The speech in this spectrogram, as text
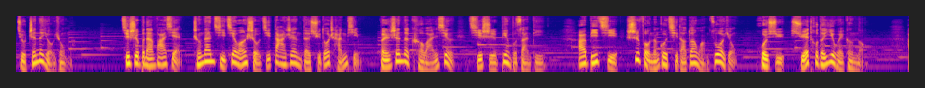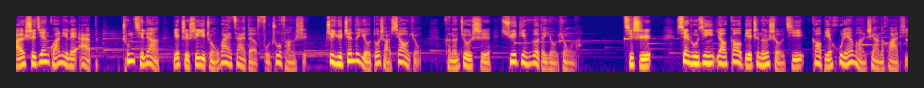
就真的有用吗？其实不难发现，承担起戒网手机大任的许多产品。本身的可玩性其实并不算低，而比起是否能够起到断网作用，或许噱头的意味更浓。而时间管理类 App，充其量也只是一种外在的辅助方式。至于真的有多少效用，可能就是薛定谔的有用了。其实，现如今要告别智能手机、告别互联网这样的话题，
